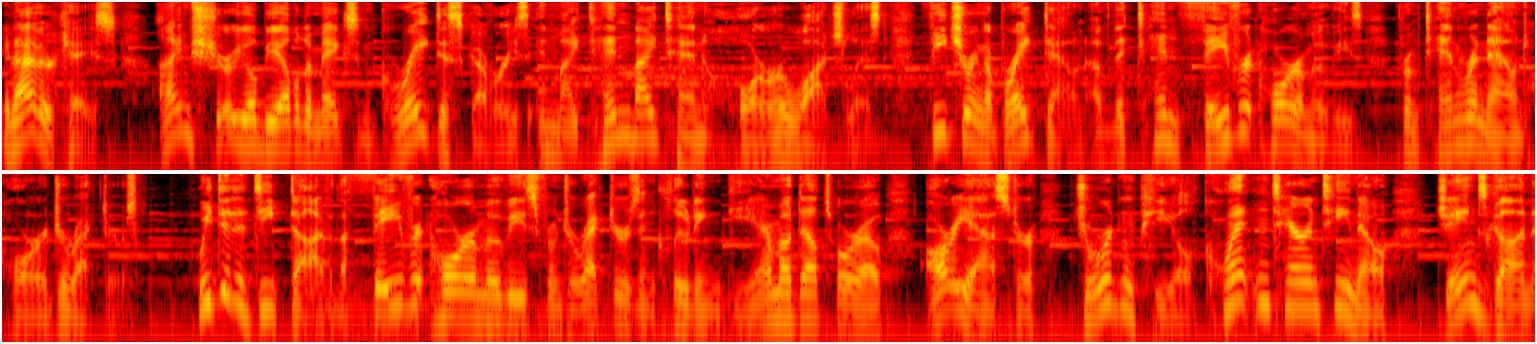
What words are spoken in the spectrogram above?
In either case, I'm sure you'll be able to make some great discoveries in my 10 by 10 horror watch list, featuring a breakdown of the 10 favorite horror movies from 10 renowned horror directors. We did a deep dive of the favorite horror movies from directors including Guillermo del Toro, Ari Aster, Jordan Peele, Quentin Tarantino, James Gunn,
